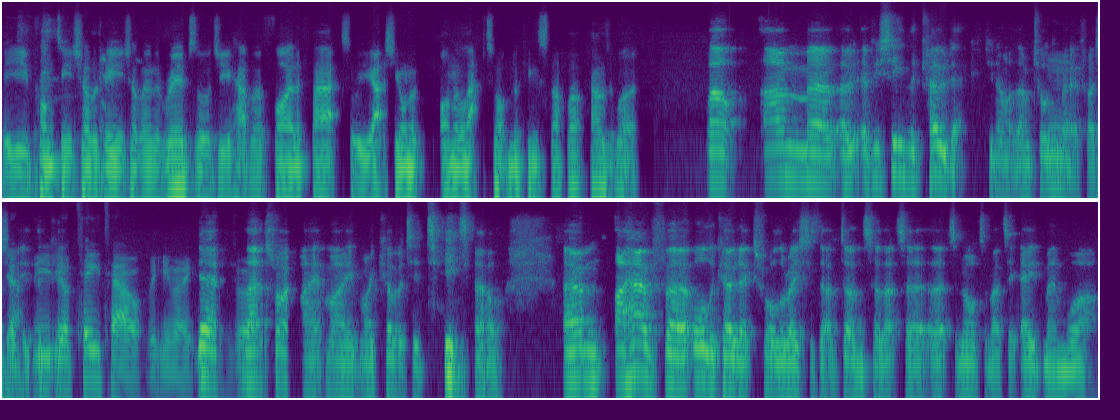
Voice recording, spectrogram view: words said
Are you prompting each other, beating each other in the ribs, or do you have a file of facts, or are you actually on a on a laptop looking stuff up? How does it work? Well, um, uh, have you seen the codec? Do you know what I'm talking mm, about? If I say yeah. the, your tea towel that you make. Yeah, well. that's right. My, my my coveted tea towel. Um, I have uh, all the codecs for all the races that I've done, so that's a that's an automatic aide-memoire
